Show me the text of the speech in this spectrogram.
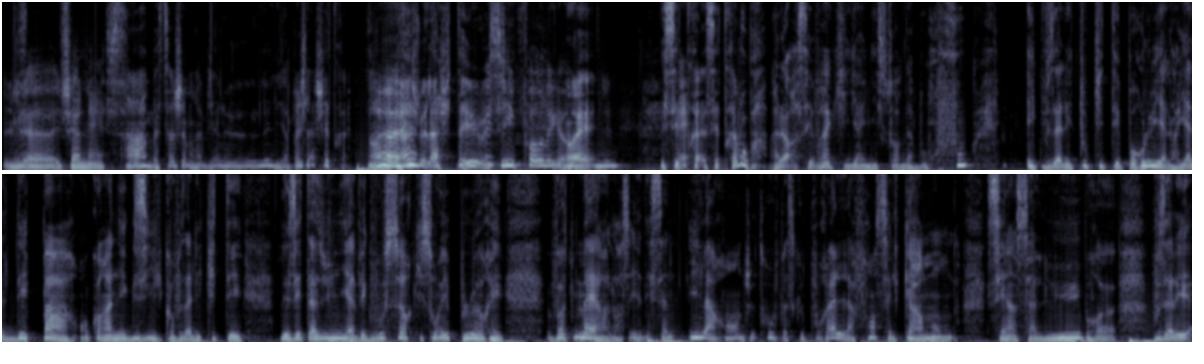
je- Jeunesse. Ah, ben ça, j'aimerais bien le, le lire. Ben, je l'achèterai. Je vais l'acheter Petit aussi. folio. Ouais. Et c'est très, beau. Alors, c'est vrai qu'il y a une histoire d'amour fou et que vous allez tout quitter pour lui. Alors, il y a le départ, encore un exil, quand vous allez quitter les États-Unis avec vos sœurs qui sont épleurées. Votre mère, alors, il y a des scènes hilarantes, je trouve, parce que pour elle, la France, c'est le quart-monde. C'est insalubre. Vous allez,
